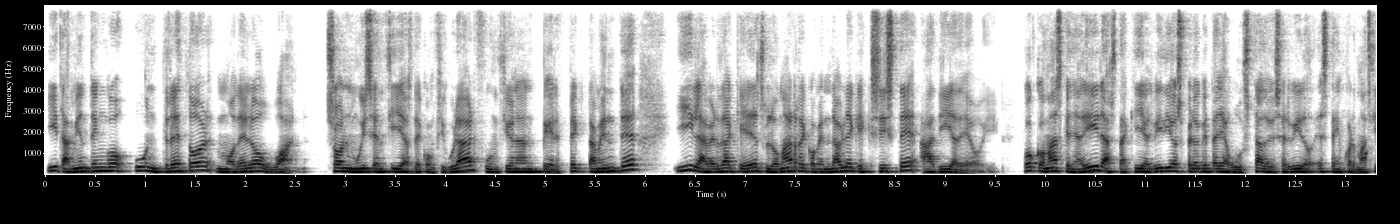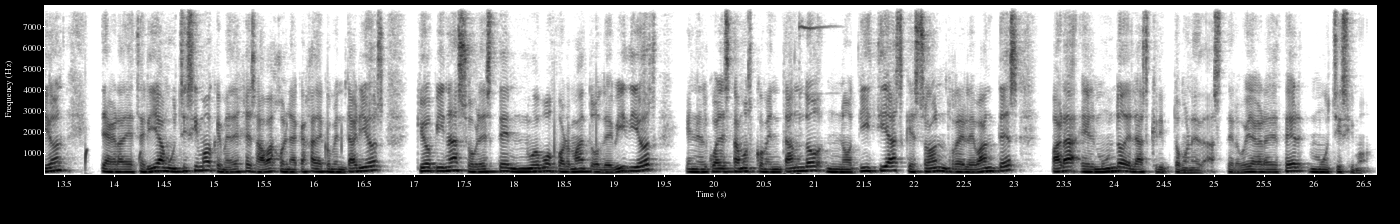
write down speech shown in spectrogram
y también tengo un Trezor modelo One. Son muy sencillas de configurar, funcionan perfectamente y la verdad que es lo más recomendable que existe a día de hoy. Poco más que añadir, hasta aquí el vídeo, espero que te haya gustado y servido esta información. Te agradecería muchísimo que me dejes abajo en la caja de comentarios qué opinas sobre este nuevo formato de vídeos en el cual estamos comentando noticias que son relevantes para el mundo de las criptomonedas. Te lo voy a agradecer muchísimo.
